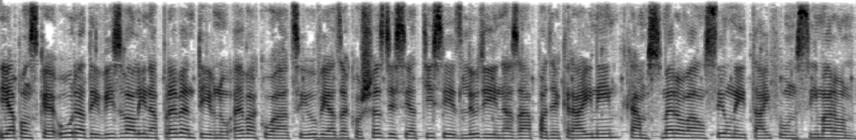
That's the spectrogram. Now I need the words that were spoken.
Japonské úrady vyzvali na preventívnu evakuáciu viac ako 60 tisíc ľudí na západe krajiny, kam smeroval silný tajfún Simaron.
